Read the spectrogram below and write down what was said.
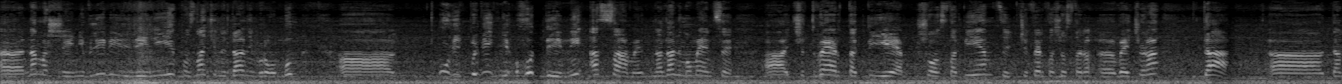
е, на машині в лівій лінії, позначений даним ромбом, е, у відповідні години, а саме на даний момент це е, 4 пм, 6 пм, це 4-6 е, вечора, та е, там,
